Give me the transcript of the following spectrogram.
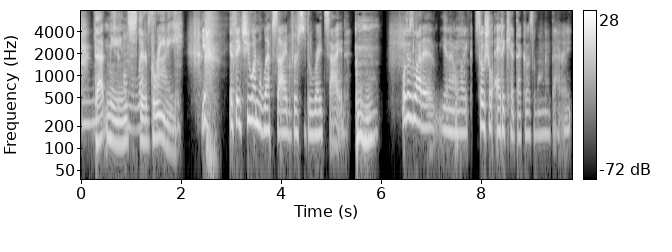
that on the means they're greedy. side. Yeah. If they chew on the left side versus the right side. hmm Well, there's a lot of, you know, like social etiquette that goes along with that, right?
